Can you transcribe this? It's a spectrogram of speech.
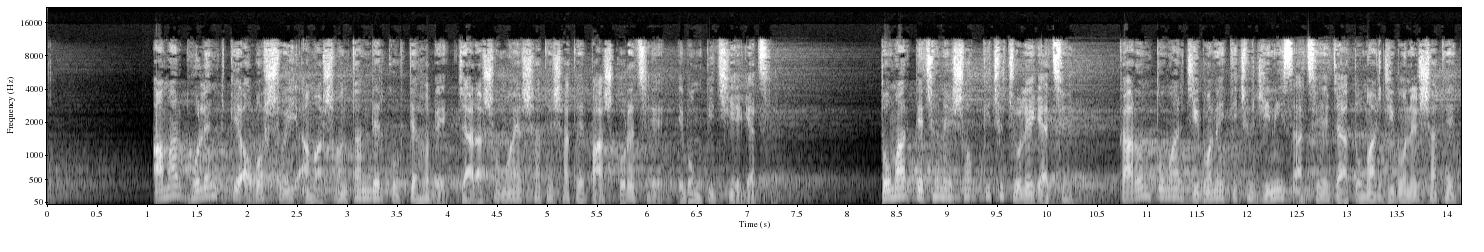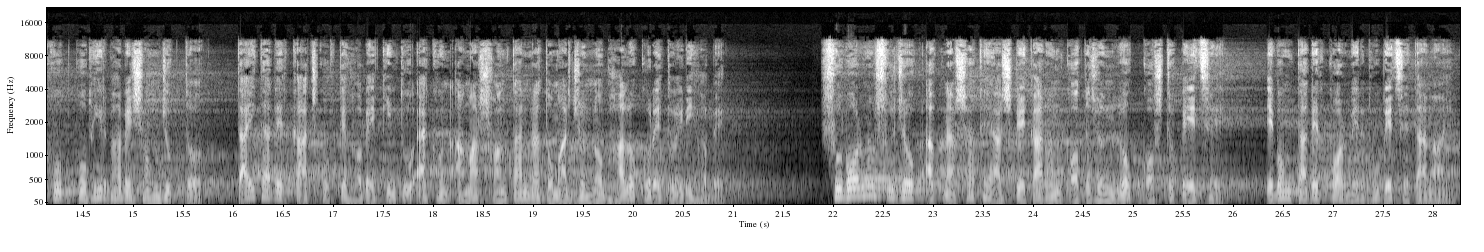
আমার ভোলেন্টকে অবশ্যই আমার সন্তানদের করতে হবে, যারা সময়ের সাথে সাথে পাশ করেছে এবং পিছিয়ে গেছে। তোমার পেছনে সব কিছু চলে গেছে, কারণ তোমার জীবনে কিছু জিনিস আছে যা তোমার জীবনের সাথে খুব গভীরভাবে সংযুক্ত, তাই তাদের কাজ করতে হবে, কিন্তু এখন আমার সন্তানরা তোমার জন্য ভালো করে তৈরি হবে। সুবর্ণ সুযোগ আপনার সাথে আসবে কারণ কতজন লোক কষ্ট পেয়েছে এবং তাদের কর্মের ভুগেছে তা নয়।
